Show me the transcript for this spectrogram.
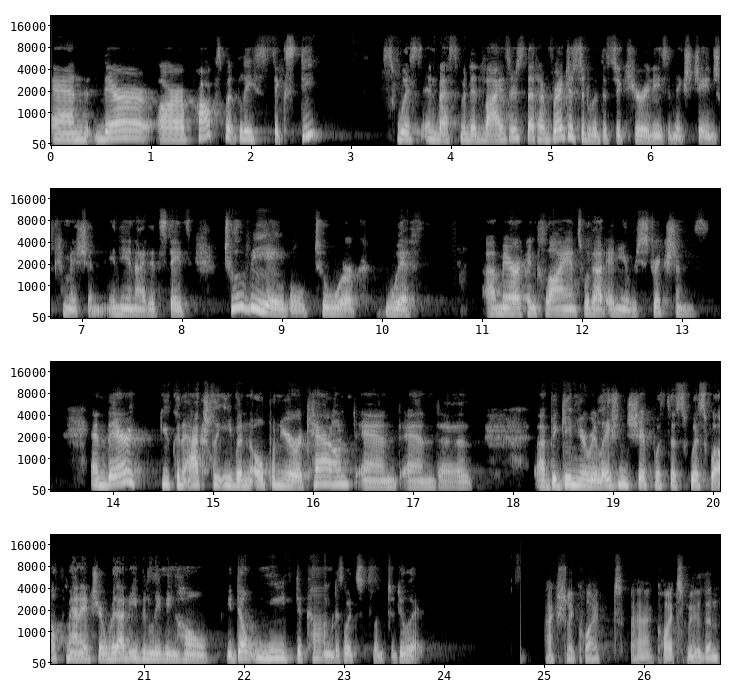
And there are approximately 60 Swiss investment advisors that have registered with the Securities and Exchange Commission in the United States to be able to work with American clients without any restrictions. And there you can actually even open your account and, and, uh, uh, begin your relationship with the Swiss wealth manager without even leaving home. You don't need to come to Switzerland to do it. Actually quite uh, quite smooth. And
